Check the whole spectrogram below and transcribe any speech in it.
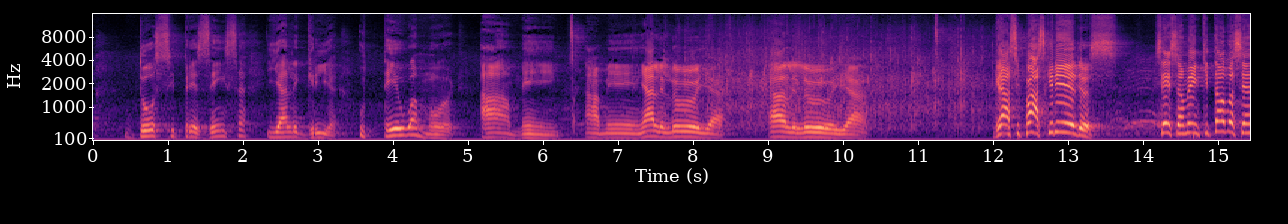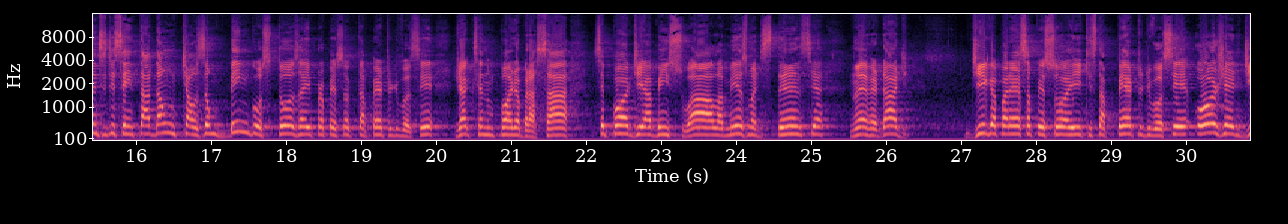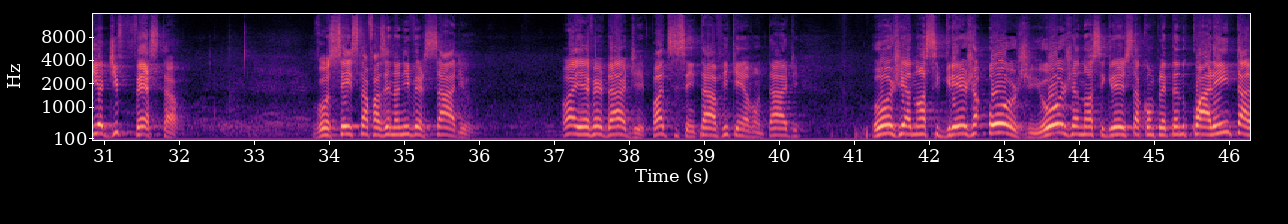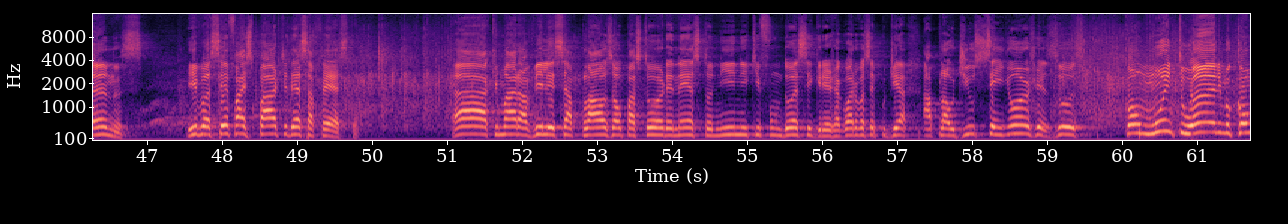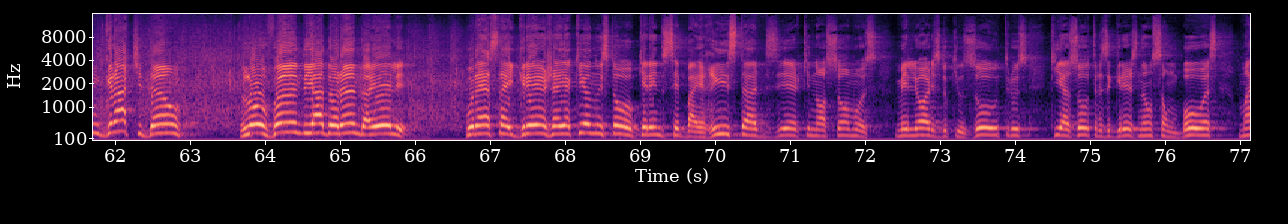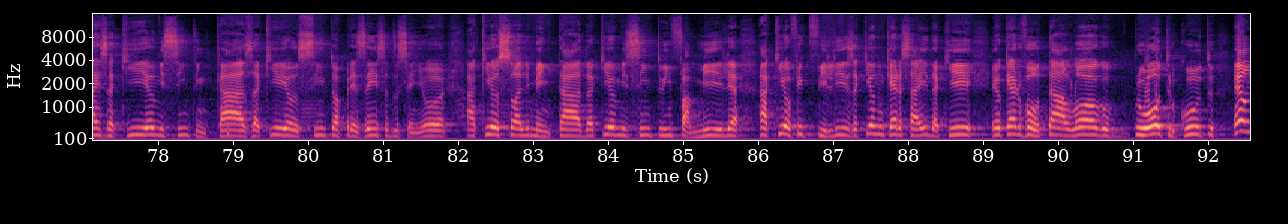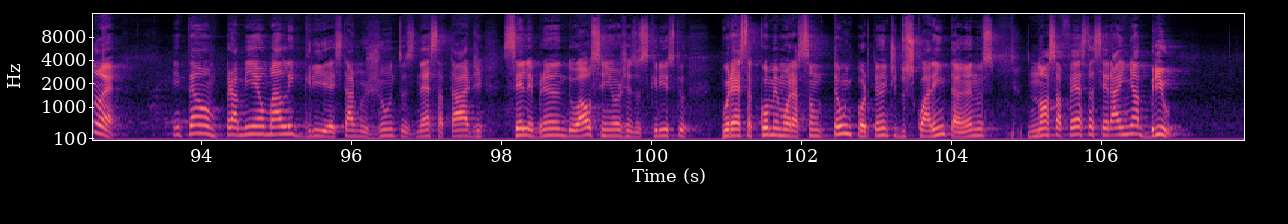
doce presença e alegria, o teu amor. Amém. Amém. Aleluia. Aleluia. Graça e paz, queridos. Vocês também, que tal você antes de sentar, dar um tchauzão bem gostoso aí para a pessoa que está perto de você, já que você não pode abraçar, você pode abençoá-la, mesmo à distância, não é verdade? Diga para essa pessoa aí que está perto de você: hoje é dia de festa. Você está fazendo aniversário. Olha, é verdade. Pode se sentar, fiquem à vontade. Hoje a nossa igreja, hoje, hoje a nossa igreja está completando 40 anos. E você faz parte dessa festa. Ah, que maravilha esse aplauso ao pastor Enéas Tonini que fundou essa igreja. Agora você podia aplaudir o Senhor Jesus com muito ânimo, com gratidão, louvando e adorando a Ele por esta igreja. E aqui eu não estou querendo ser bairrista, dizer que nós somos melhores do que os outros que as outras igrejas não são boas, mas aqui eu me sinto em casa, aqui eu sinto a presença do Senhor, aqui eu sou alimentado, aqui eu me sinto em família, aqui eu fico feliz, aqui eu não quero sair daqui, eu quero voltar logo para o outro culto, é ou não é? Então, para mim é uma alegria estarmos juntos nessa tarde, celebrando ao Senhor Jesus Cristo por essa comemoração tão importante dos 40 anos. Nossa festa será em abril.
